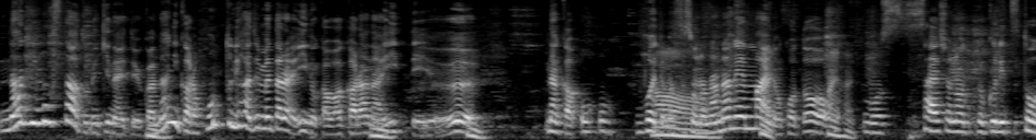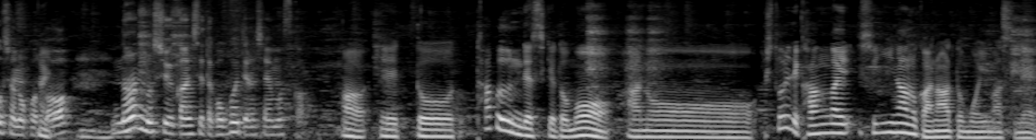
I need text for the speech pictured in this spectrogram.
う。何もスタートできないというか、うん。何から本当に始めたらいいのかわからないっていう、うん。なんかおお覚えてます？その7年前のこと、はい。はいはい。もう最初の独立当初のこと、うん。何の習慣してたか覚えてらっしゃいますか？あえーっと、多分ですけども、あのー一人で考えすぎなのかなと思いますね。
